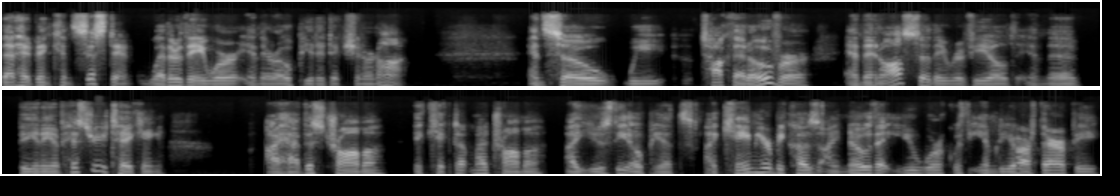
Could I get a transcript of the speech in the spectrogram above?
that had been consistent, whether they were in their opiate addiction or not. And so we talked that over, And then also they revealed in the beginning of history taking, I have this trauma. It kicked up my trauma. I used the opiates. I came here because I know that you work with EMDR therapy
